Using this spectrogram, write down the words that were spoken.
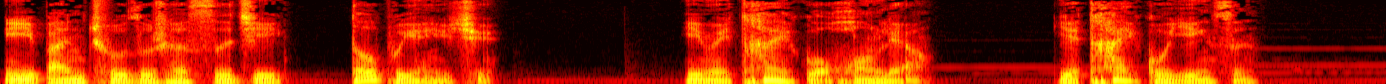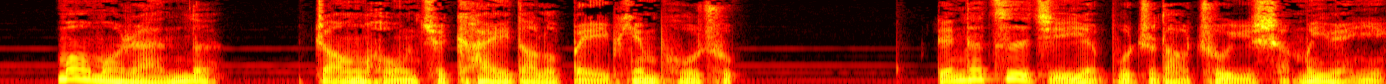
一般出租车司机都不愿意去，因为太过荒凉，也太过阴森。贸贸然的，张红却开到了北偏坡处，连他自己也不知道出于什么原因，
